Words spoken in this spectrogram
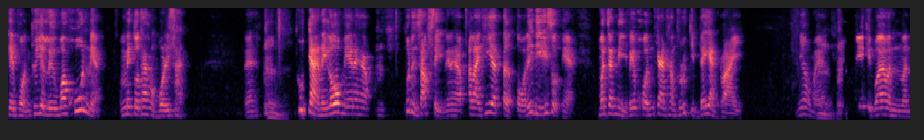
เหตุผลคืออย่าลืมว่าหุ้นเนี่ย มันเป็นตัวแทนของบริษัทนะอืมทุกอย่างในโลกนี้นะครับ พูดถึงทรัพย์สินเนี่ยนะครับ อะไรที่จะเติบโตได้ดีที่สุดเนี่ย มันจะหนีไปพ้นการทำธุรกิจได้อย่างไรนี่ออกไหมอืมพี่คิดว่ามันมัน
